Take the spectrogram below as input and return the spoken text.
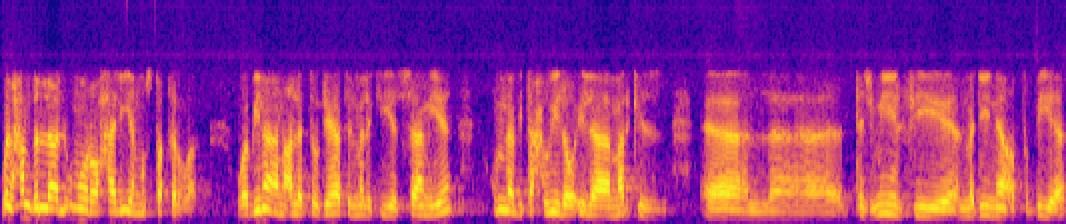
والحمد لله الأمور حاليا مستقرة. وبناء على التوجيهات الملكية السامية قمنا بتحويله إلى مركز التجميل في المدينة الطبية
